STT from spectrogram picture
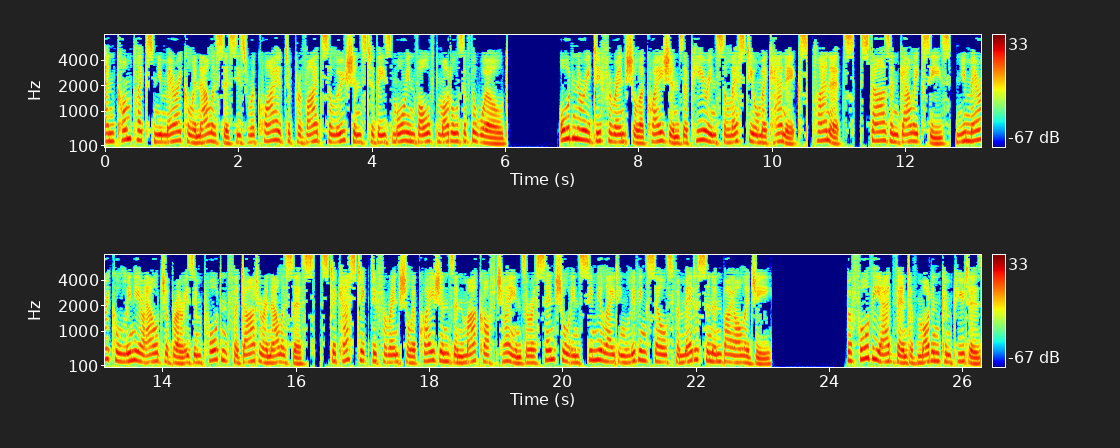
and complex numerical analysis is required to provide solutions to these more involved models of the world. Ordinary differential equations appear in celestial mechanics planets, stars and galaxies. Numerical linear algebra is important for data analysis. Stochastic differential equations and Markov chains are essential in simulating living cells for medicine and biology. Before the advent of modern computers,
